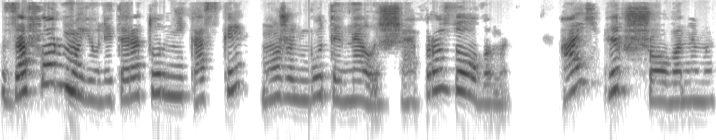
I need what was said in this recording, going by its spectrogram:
За формою літературні казки можуть бути не лише прозовими, а й віршованими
